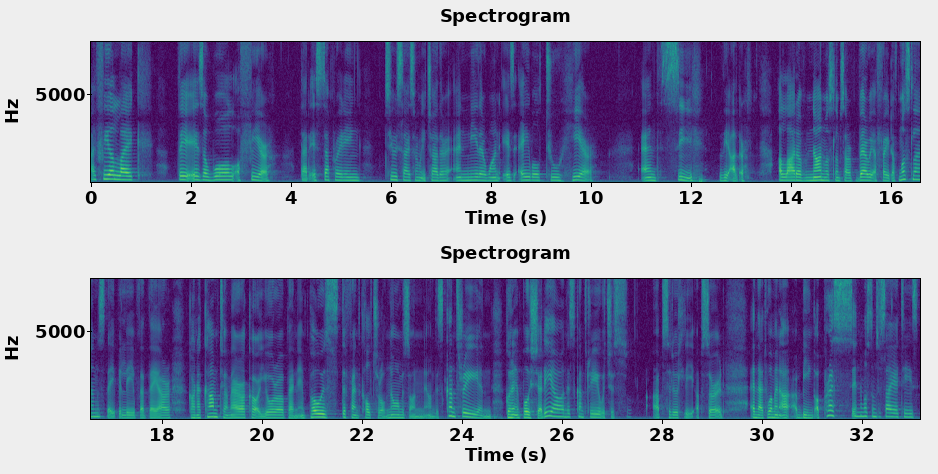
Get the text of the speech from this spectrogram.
I feel like there is a wall of fear that is separating two sides from each other and neither one is able to hear and see the other. A lot of non-Muslims are very afraid of Muslims. They believe that they are going to come to America or Europe and impose different cultural norms on, on this country and going to impose Sharia on this country, which is absolutely absurd, and that women are being oppressed in Muslim societies.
